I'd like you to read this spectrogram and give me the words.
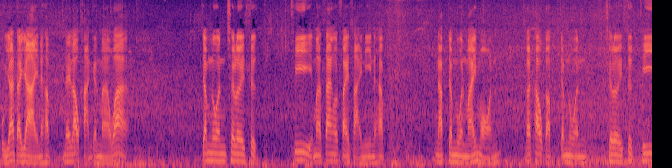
ปู่ย่าตายายนะครับ ได้เล่าขานกันมาว่าจำนวนเฉลยศึกที่มาสร้างรถไฟสายนี้นะครับ นับจำนวนไม้หมอน ก็เท่ากับจำนวนเฉลยศึกที่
